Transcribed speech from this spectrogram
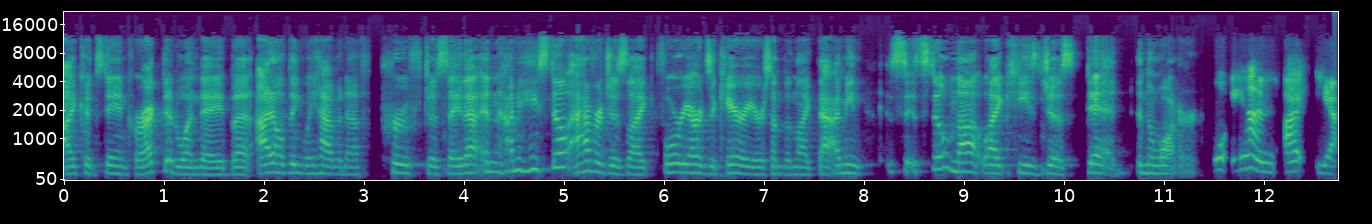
I could stand corrected one day, but I don't think we have enough proof to say that. And I mean, he still averages like four yards a carry or something like that. I mean, it's, still not like he's just dead in the water. Well, and I, yeah,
